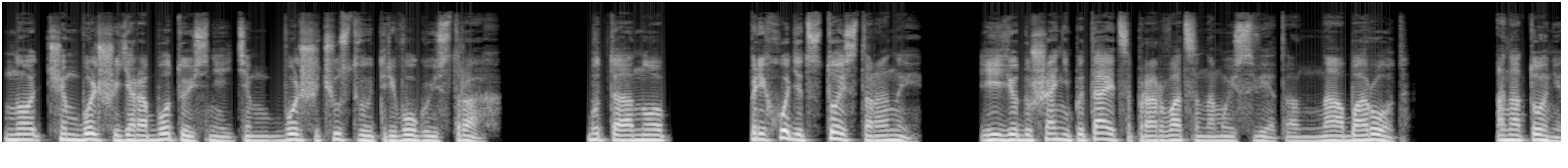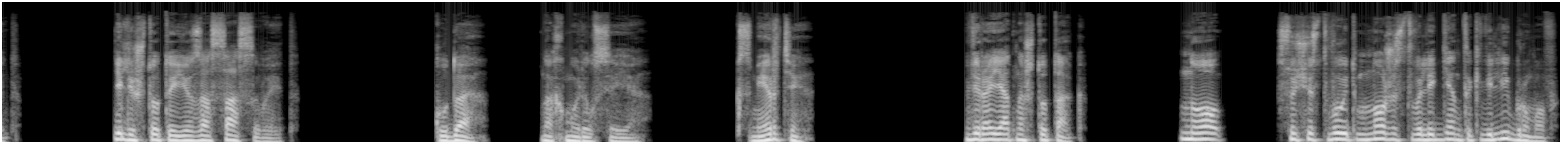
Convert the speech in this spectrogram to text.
Но чем больше я работаю с ней, тем больше чувствую тревогу и страх. Будто оно приходит с той стороны, и ее душа не пытается прорваться на мой свет, а наоборот. Она тонет. Или что-то ее засасывает. «Куда?» — нахмурился я. «К смерти?» Вероятно, что так. Но Существует множество легенд эквилибрумов,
